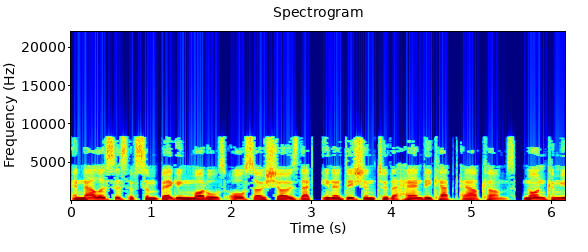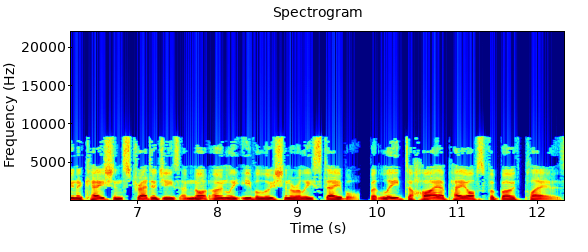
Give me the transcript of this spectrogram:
Analysis of some begging models also shows that, in addition to the handicapped outcomes, non-communication strategies are not only evolutionarily stable, but lead to higher payoffs for both players.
